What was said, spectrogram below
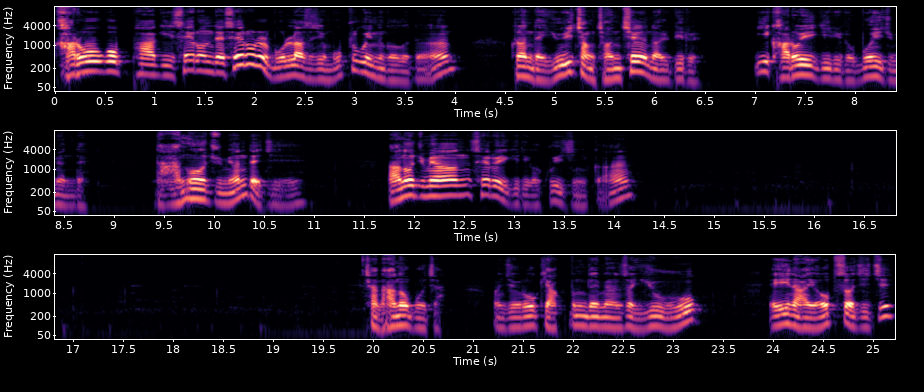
가로 곱하기 세로인데 세로를 몰라서 지금 못 풀고 있는 거거든. 그런데 유리창 전체의 넓이를 이 가로의 길이로 뭐 해주면 돼? 나눠주면 되지. 나눠주면 세로의 길이가 구해지니까. 자, 나눠보자. 먼저 이렇게 약분되면서 6. A는 아예 없어지지?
